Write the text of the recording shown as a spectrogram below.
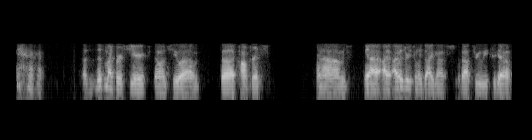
uh, this is my first year going to um the conference, and um, yeah, I, I was recently diagnosed about three weeks ago,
